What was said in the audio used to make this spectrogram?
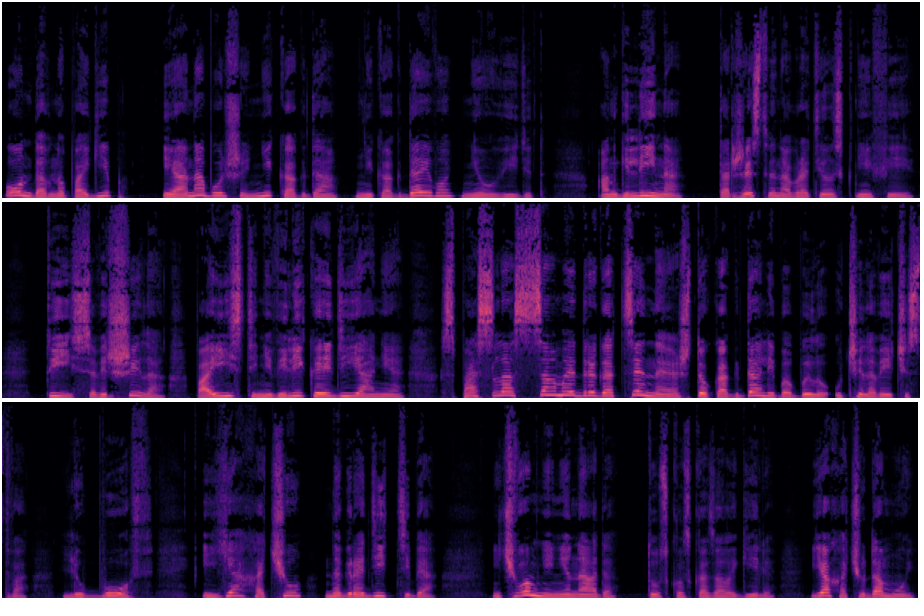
Он давно погиб, и она больше никогда, никогда его не увидит. «Ангелина!» — торжественно обратилась к ней фея. Ты совершила поистине великое деяние, спасла самое драгоценное, что когда-либо было у человечества — любовь. И я хочу наградить тебя. Ничего мне не надо, — тускло сказала Гиля. Я хочу домой.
